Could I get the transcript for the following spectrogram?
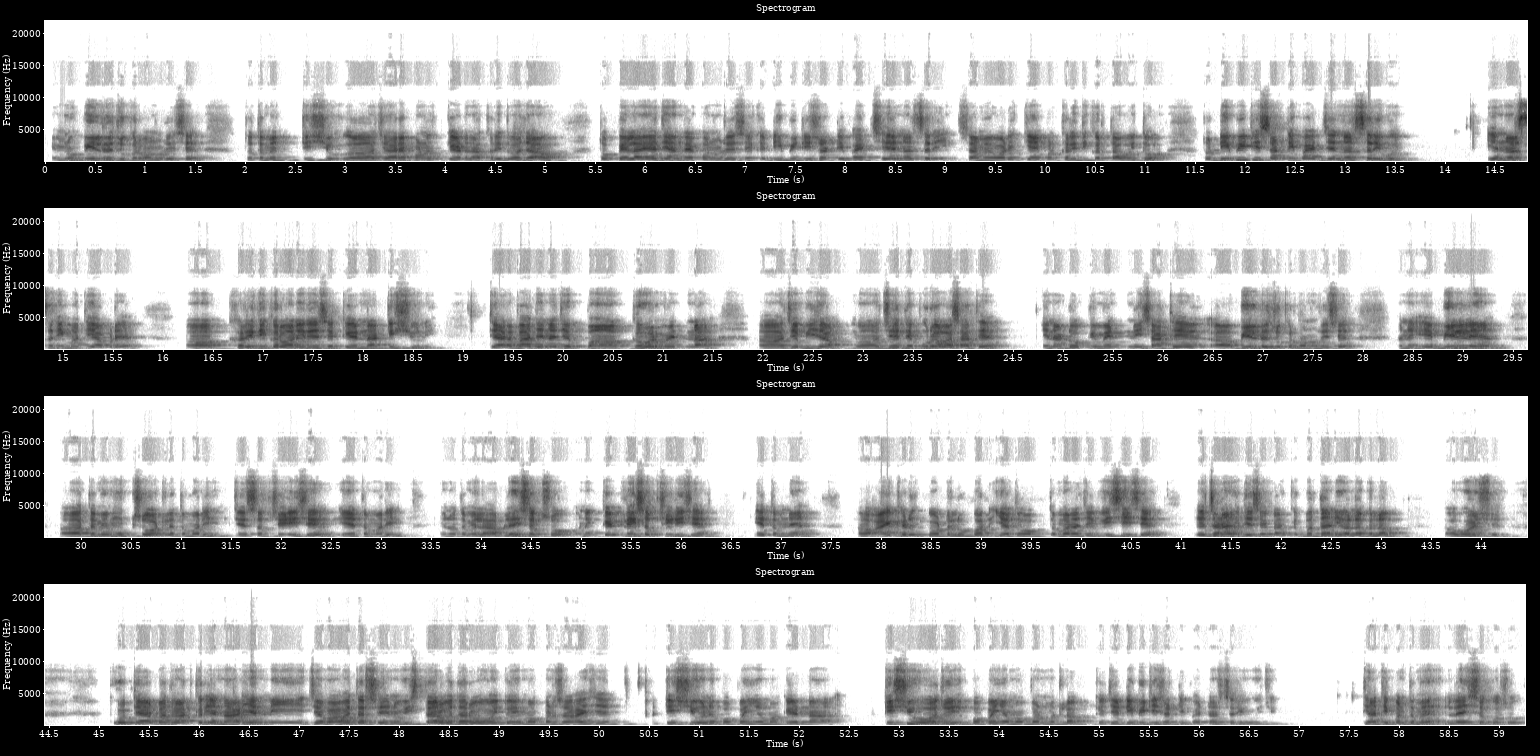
એમનું બિલ રજૂ કરવાનું રહેશે. તો તમે ટીસ્યુ જ્યારે પણ કેળના ખરીદવા જાઓ, તો પહેલા એ ધ્યાન રાખવાનું રહેશે કે ડીબીટી સર્ટિફાઈડ છે નર્સરી સામેવાળી ક્યાંય પણ ખરીદી કરતા હોય તો તો ડીબીટી સર્ટિફાઈડ જે નર્સરી હોય એ નર્સરીમાંથી આપણે ખરીદી કરવાની રહેશે કેળના ટીસ્યુની. ત્યારબાદ એના જે ગવર્મેન્ટના જે બીજા જે તે પુરાવા સાથે એના ડોક્યુમેન્ટની સાથે બિલ રજૂ કરવાનું રહેશે. અને એ બિલને તમે મૂકશો એટલે તમારી જે સબસિડી છે એ તમારી, એનો તમે લાભ લઈ શકશો. અને કેટલી સબસિડી છે એ તમને આઈ ખેડૂત પોર્ટલ ઉપર યા તો તમારા જે વીસી છે એ જણાવી દેશે કારણ કે બધાની અલગ અલગ હોય છે. તો ત્યારબાદ વાત કરીએ નાળિયેરની જે વાવેતર છે, એનો વિસ્તાર વધારો હોય તો એમાં પણ સહાય છે. ટીસ્યુ અને પપૈયામાં કેળના, ટીસ્યુ હોવા જોઈએ, પપૈયામાં પણ મતલબ કે જે ડીબીટી સર્ટિફાઈડ નર્સરી હોય છે. ત્યાંથી પણ તમે લઈ શકો છો.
